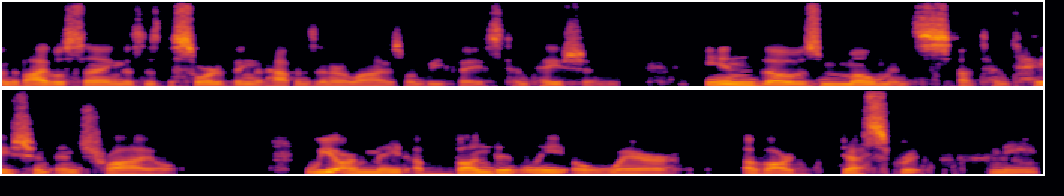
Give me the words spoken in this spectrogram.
And the Bible's saying this is the sort of thing that happens in our lives when we face temptation. In those moments of temptation and trial, we are made abundantly aware of our desperate need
